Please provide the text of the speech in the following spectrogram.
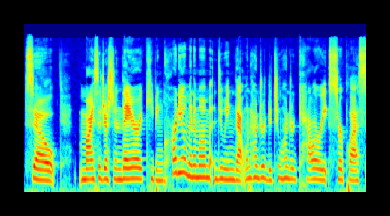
So, my suggestion there keeping cardio minimum doing that 100 to 200 calorie surplus.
